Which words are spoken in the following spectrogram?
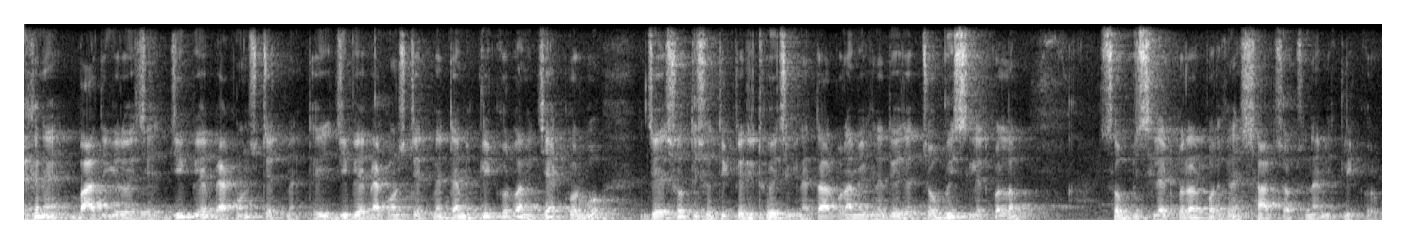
এখানে বা দিকে রয়েছে জিপিএফ অ্যাকাউন্ট স্টেটমেন্ট এই জিপিএফ অ্যাকাউন্ট স্টেটমেন্টে আমি ক্লিক করব, আমি চেক করব যে সত্যি সত্যি ক্রেডিট হয়েছে কিনা। তারপর আমি এখানে দুই হাজার চব্বিশ সিলেক্ট করলাম। চব্বিশ সিলেক্ট করার পর এখানে সার্চ অপশানে আমি ক্লিক করব।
